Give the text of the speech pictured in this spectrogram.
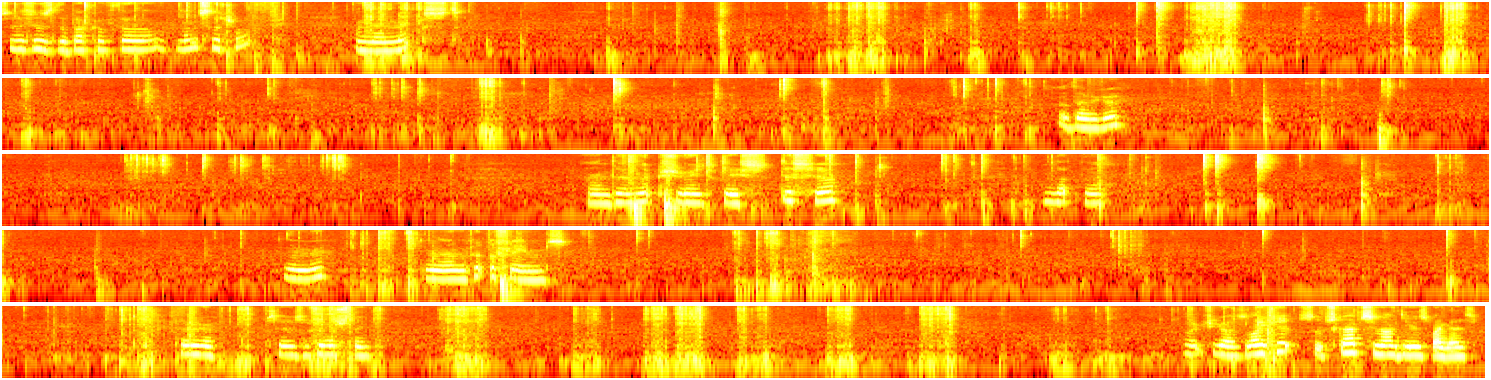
So this is the back of the monster truck. And then next Oh, there we go. And then next you're going to place this here. That there. There we go. And then put the flames. There we go. So it's a finished thing. I hope you guys like it. Subscribe to my videos. Bye guys.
